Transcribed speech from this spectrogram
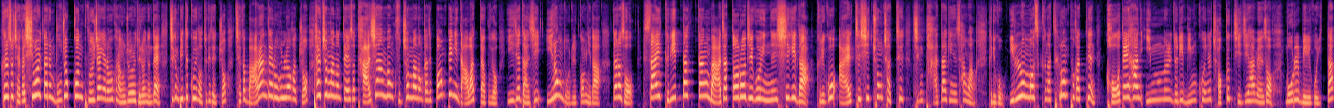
그래서 제가 10월 달은 무조건 불장이라고 강조를 드렸는데 지금 비트코인 어떻게 됐죠? 제가 말한 대로 흘러갔죠. 8천만 원대에서 다시 한번 9천만 원까지 펌핑이 나왔다고요. 이제 다시 1억 노릴 겁니다. 따라서 사이클이 딱딱 맞아 떨어지고 있는 시기다. 그리고 알트 시총 차트 지금 바닥인 상황. 그리고 일론 머스크나 트럼프 같은 거대한 인물들이 밈코인을 적극 지지하면서 뭐를 밀고 있다?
